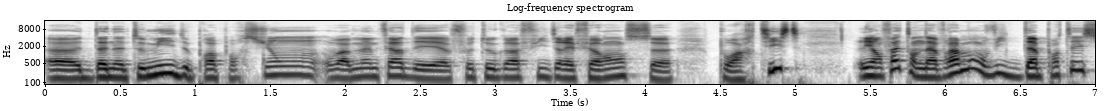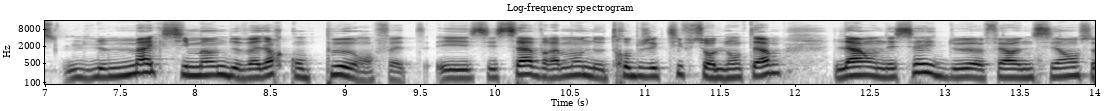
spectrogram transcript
d'anatomie, de proportion, on va même faire des photographies de référence pour artistes. Et en fait, on a vraiment envie d'apporter le maximum de valeur qu'on peut, en fait. Et c'est ça vraiment notre objectif sur le long terme. Là, on essaye de faire une séance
